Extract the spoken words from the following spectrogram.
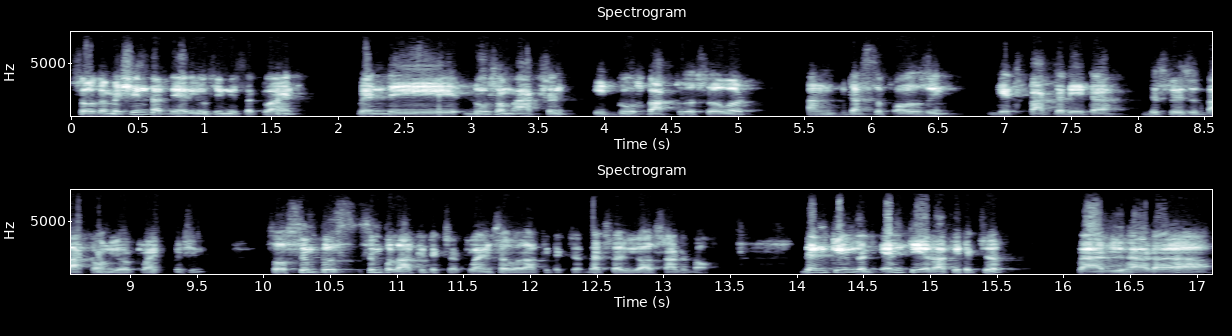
So the machine that they are using is the client. When they do some action, it goes back to the server and does the processing, gets back the data, displays it back on your client machine. So simple, simple architecture, client server architecture. That's where we all started off. Then came the N-tier architecture, where you had a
